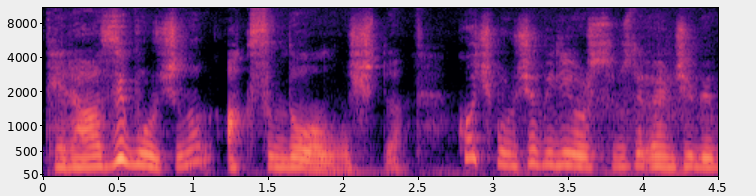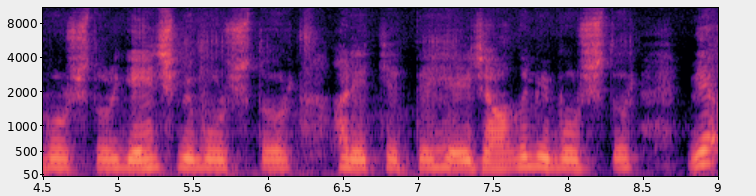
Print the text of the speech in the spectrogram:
Terazi burcunun aksında olmuştu. Koç burcu biliyorsunuz öncü bir burçtur, genç bir burçtur, hareketli, heyecanlı bir burçtur ve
